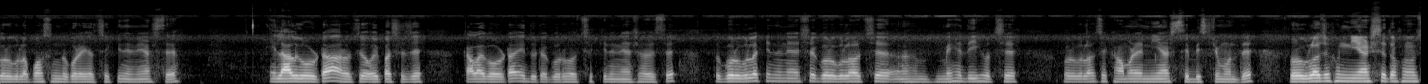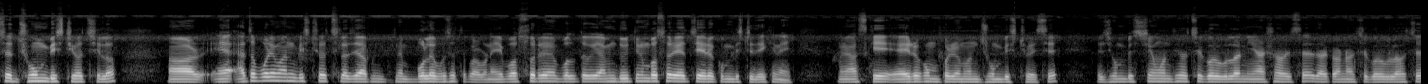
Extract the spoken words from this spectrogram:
গরুগুলো পছন্দ করে হচ্ছে কিনে নিয়ে আসছে। এই লাল গরুটা আর হচ্ছে ওই পাশে যে কালা গরুটা, এই দুটো গরু হচ্ছে কিনে নিয়ে আসা হয়েছে। তো গরুগুলো কিনে নিয়ে এসে গরুগুলো হচ্ছে মেহেদি হচ্ছে গরুগুলো হচ্ছে খামারে নিয়ে আসছে বৃষ্টির মধ্যে। গরুগুলো যখন নিয়ে আসছে তখন হচ্ছে ঝুম বৃষ্টি হচ্ছিল। আর এত পরিমাণ বৃষ্টি হচ্ছিল যে আপনি বলে বোঝাতে পারব না। এই বছরে বলতে গিয়ে আমি দুই তিন বছরে হচ্ছে এরকম বৃষ্টি দেখি নাই। মানে আজকে এরকম পরিমাণ ঝুম বৃষ্টি হয়েছে। এই ঝুম বৃষ্টির মধ্যে হচ্ছে গরুগুলো নিয়ে আসা হয়েছে, যার কারণে হচ্ছে গরুগুলো হচ্ছে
